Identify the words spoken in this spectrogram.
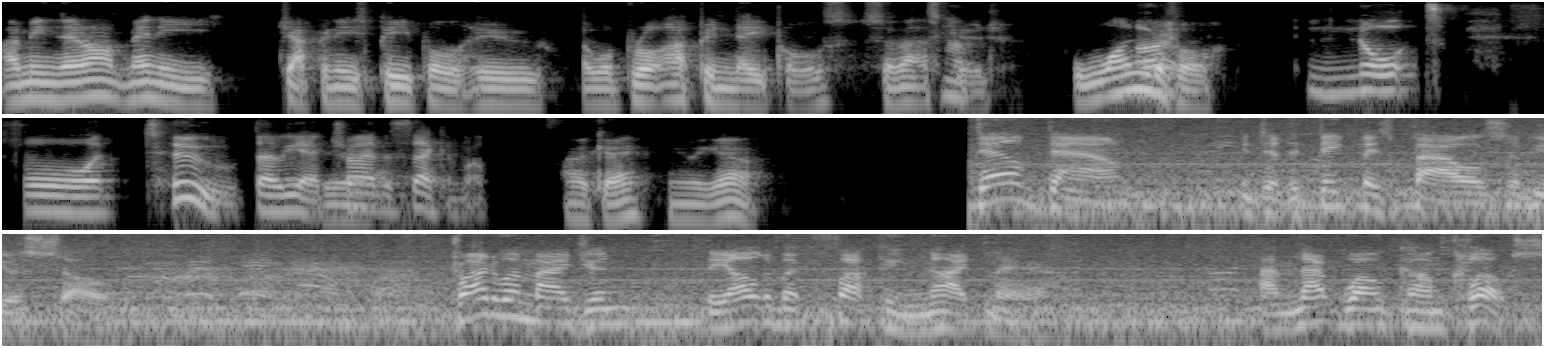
I mean, there aren't many Japanese people who were brought up in Naples, so that's No. good. Wonderful. Naught for two. So yeah, try the second one. Okay, here we go. Delve down into the deepest bowels of your soul. Try to imagine the ultimate fucking nightmare. And that won't come close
